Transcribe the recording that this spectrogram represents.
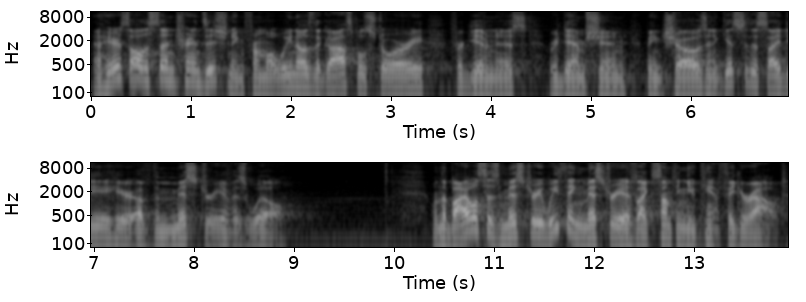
Now, here's all of a sudden transitioning from what we know as the gospel story forgiveness, redemption, being chosen. It gets to this idea here of the mystery of his will. When the Bible says mystery, we think mystery is like something you can't figure out.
